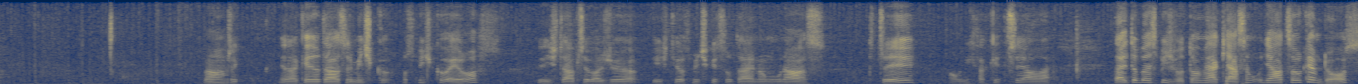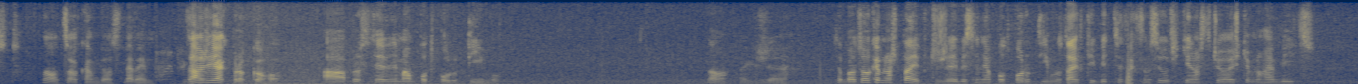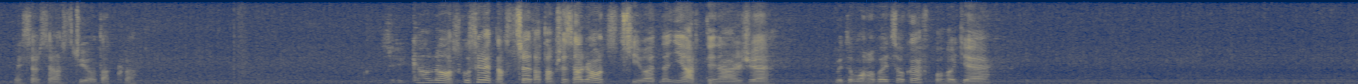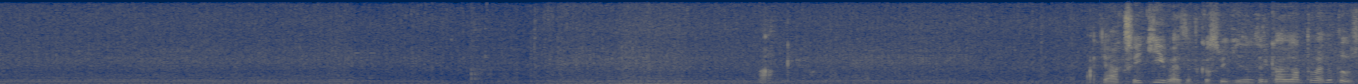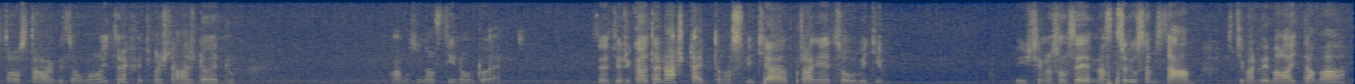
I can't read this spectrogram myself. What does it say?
No, řek, tak je to ta sedmičko, osmičkový los. Když ta převažuje, když ty osmičky jsou tady jenom u nás tři, a u nich taky tři, ale tady to bude spíš o tom, jak já jsem udělal celkem dost, no celkem dost, nevím, záleží jak pro koho, a prostě nemám podporu týmu. No, takže to bylo celkem naštvaný, protože kdyby jsem měl podporu týmu tady v té bitvě, tak jsem si určitě nastřílel ještě mnohem víc, než jsem se nastřílel takhle. Říkal, no, zkusím jet na střed a tam přes střílet, není Artina, že by to mohlo být celkem v pohodě. Jak svítí VZ svítí, jsem si říkal, že tam to VZ to zůstalo stát, tak by se ho mohli trefit, možná až dojedu. A musím tam stihnout dojet. Jsem ti říkal, ten náš time to nasvítí a pořádně něco uvidím. Víš, všechno jsem si, na středu jsem sám, s těma dvěma lightama,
